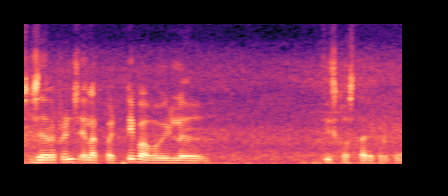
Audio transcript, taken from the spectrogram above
చూసారా ఫ్రెండ్స్ ఇలా పెట్టి పాపం వీళ్ళు తీసుకొస్తారు ఇక్కడికి.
